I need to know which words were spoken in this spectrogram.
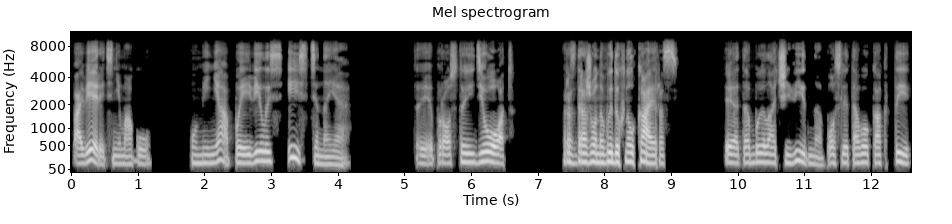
«Поверить не могу. У меня появилась истинная». «Ты просто идиот!» — раздраженно выдохнул Кайрос. «Это было очевидно после того, как ты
